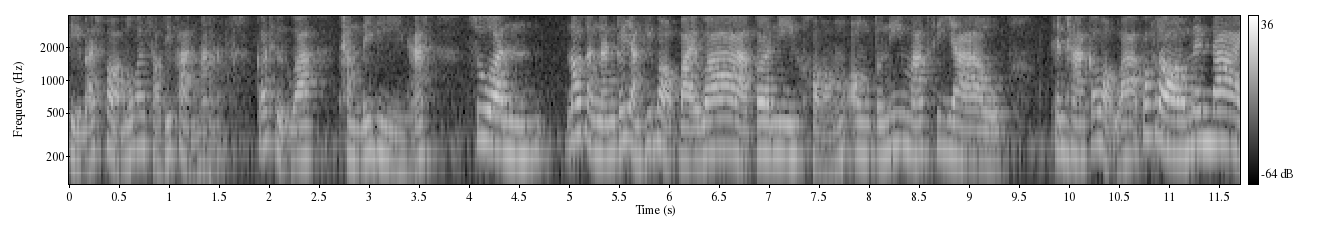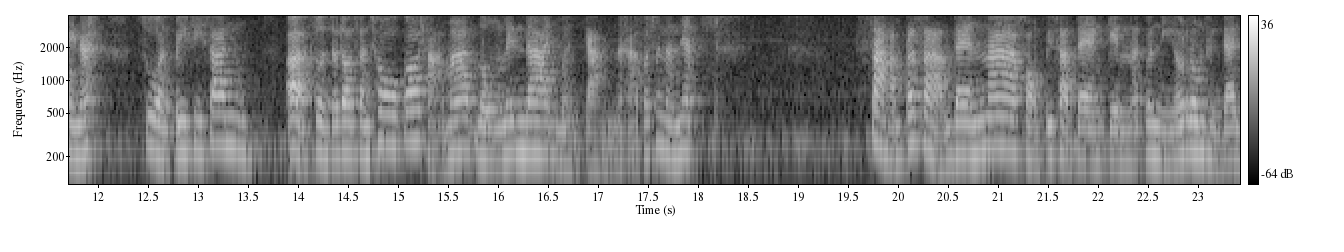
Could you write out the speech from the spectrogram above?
สีแรชฟอร์ดเมื่อวันเสาร์ที่ผ่านมา ก็ถือว่าทำได้ดีนะ ส่วนนอกจากนั้นก็อย่างที่บอกไปว่ากรณีขององโตนี่มาร์คซิยาวเทนฮากก็บอกว่าก็พร้อมเล่นได้นะ ส่วนปรีซีซั่นอ่าส่วนจอดอนซันโชก็สามารถลงเล่นได้เหมือนกันนะคะ เพราะฉะนั้นเนี่ย สามประสานแดนหน้าของปีศาจแดงเกมนัดวันนี้ รวมถึงแดน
